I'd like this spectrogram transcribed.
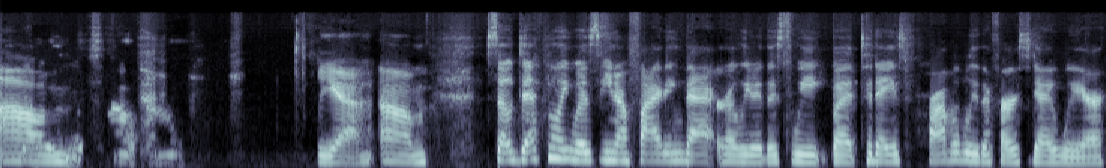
Um, yeah. Um, so definitely was, you know, fighting that earlier this week, but today is probably the first day where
